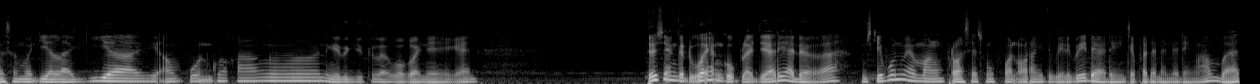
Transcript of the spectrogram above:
nggak sama dia lagi ya. Ya ampun gue kangen. Gitu gitulah pokoknya ya kan? Terus yang kedua yang gue pelajari adalah meskipun memang proses move on orang itu beda-beda ada yang cepat dan ada yang lambat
